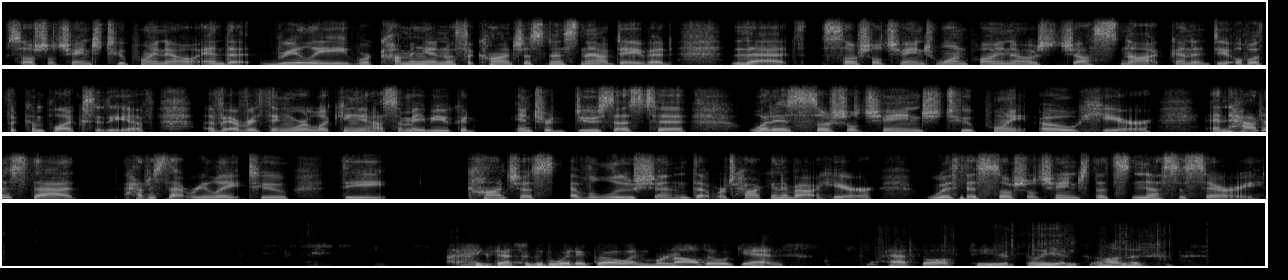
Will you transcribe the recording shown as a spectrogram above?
social change 2.0 and that really we're coming in with the consciousness now david that social change 1.0 is just not going to deal with the complexity of of everything we're looking at. So maybe you could introduce us to what is social change 2.0 here? And how does that how does that relate to the conscious evolution that we're talking about here with this social change that's necessary I think that's a good way to go. And Ronaldo, again, hats off to your brilliance on this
